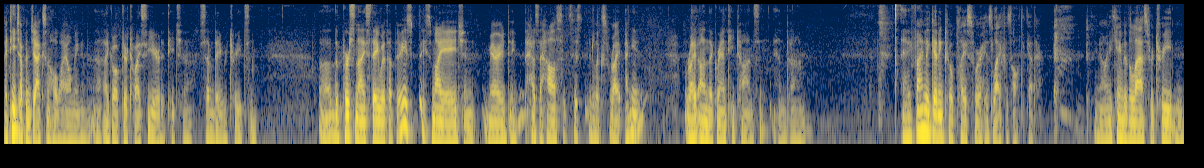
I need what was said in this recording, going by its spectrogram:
I teach up in Jackson Hole, Wyoming, and uh, I go up there twice a year to teach uh, seven day retreats. And uh, the person I stay with up there, he's, he's my age and married, he has a house. It's just, it looks right, I mean, right on the Grand Tetons. And, and, um, and he finally getting to a place where his life is all together. You know, and he came to the last retreat and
